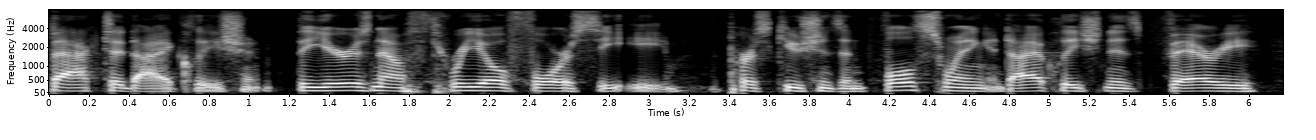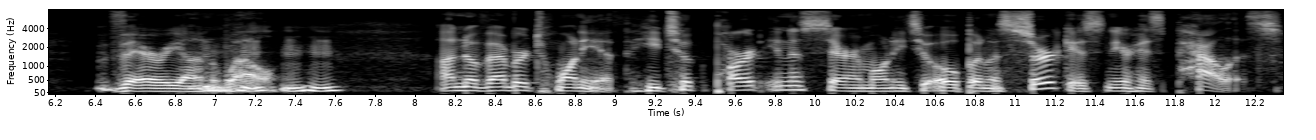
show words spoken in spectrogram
Back to Diocletian. The year is now 304 CE. The persecution's in full swing, and Diocletian is very, very mm-hmm, unwell. Mm-hmm. On November 20th, he took part in a ceremony to open a circus near his palace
